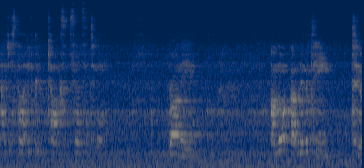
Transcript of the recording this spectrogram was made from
I just thought you could talk some sense into me. Ronnie, I'm not at liberty to...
